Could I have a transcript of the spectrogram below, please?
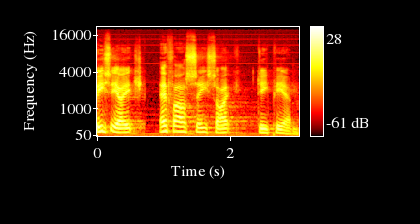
BCH, FRC Psych, DPM.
